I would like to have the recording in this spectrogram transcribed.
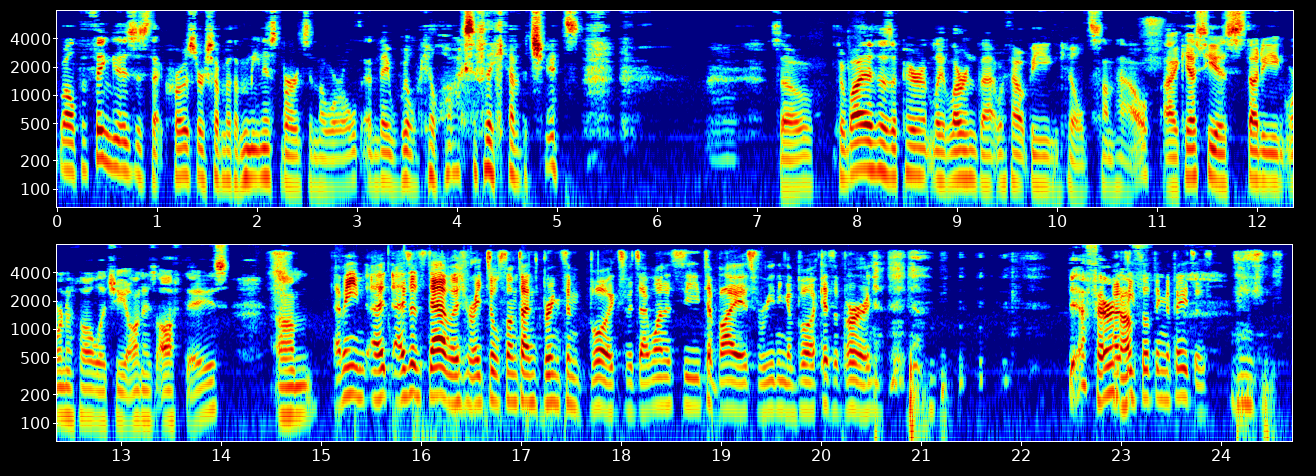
Well, the thing is, is that crows are some of the meanest birds in the world, and they will kill hawks if they have the chance. So Tobias has apparently learned that without being killed somehow. I guess he is studying ornithology on his off days. Um, I mean, as established, Rachel sometimes brings him books, which I want to see Tobias reading a book as a bird. yeah, fair be enough. flipping the pages.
